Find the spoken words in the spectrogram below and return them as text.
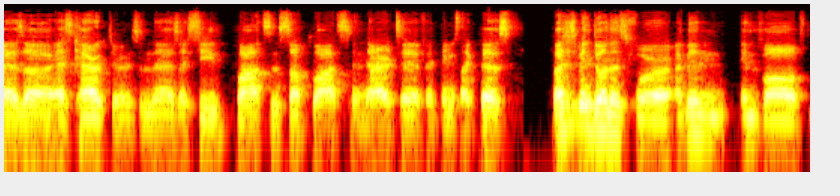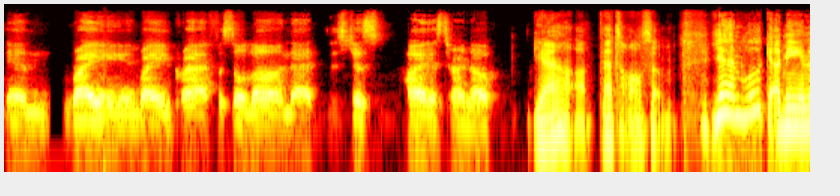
as uh, as characters, and as I see plots and subplots and narrative and things like this. But I've just been doing this for, I've been involved in writing and writing craft for so long that it's just how it has turned out. Yeah, that's awesome. Yeah, and look, I mean,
